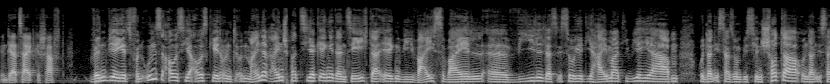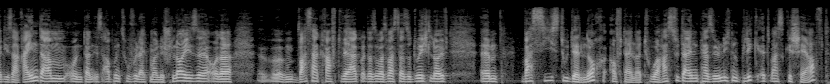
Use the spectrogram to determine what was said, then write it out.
in der Zeit geschafft wenn wir jetzt von uns aus hier ausgehen und, und meine Rheinspaziergänge, dann sehe ich da irgendwie Weißweil, äh, Wiel, das ist so hier die Heimat, die wir hier haben. Und dann ist da so ein bisschen Schotter und dann ist da dieser Rheindamm und dann ist ab und zu vielleicht mal eine Schleuse oder äh, Wasserkraftwerk oder sowas, was da so durchläuft. Ähm, was siehst du denn noch auf deiner Tour? Hast du deinen persönlichen Blick etwas geschärft?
